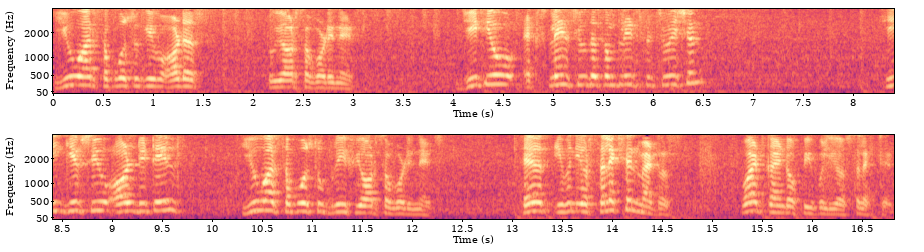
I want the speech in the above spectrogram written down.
You are supposed to give orders to your subordinates. GTO explains you the complete situation. He gives you all details. You are supposed to brief your subordinates. Here, even your selection matters. What kind of people you have selected?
